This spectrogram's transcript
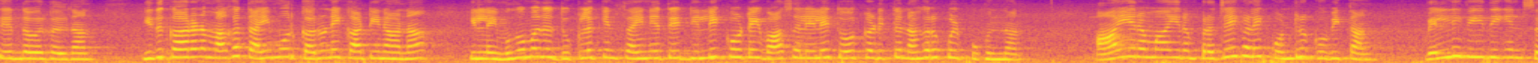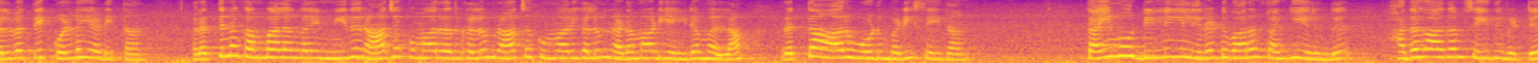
சேர்ந்தவர்கள்தான். இது காரணமாக தைமூர் கருணை காட்டினானா? இல்லை முகமது துக்லக்கின் சைன்யத்தை டில்லி கோட்டை வாசலிலே தோற்கடித்து நகருக்குள் புகுந்தான். ஆயிரம் ஆயிரம் பிரஜைகளை கொன்று குவித்தான். வெள்ளி வீதியின் செல்வத்தை கொள்ளையடித்தான். இரத்தின கம்பாலங்களின் மீது ராஜகுமாரர்களும் ராஜகுமாரிகளும் நடமாடிய இடமெல்லாம் இரத்த ஆறு ஓடும்படி செய்தான். தைமூர் டில்லியில் இரண்டு வாரம் தங்கியிருந்து ஹதகாதம் செய்துவிட்டு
